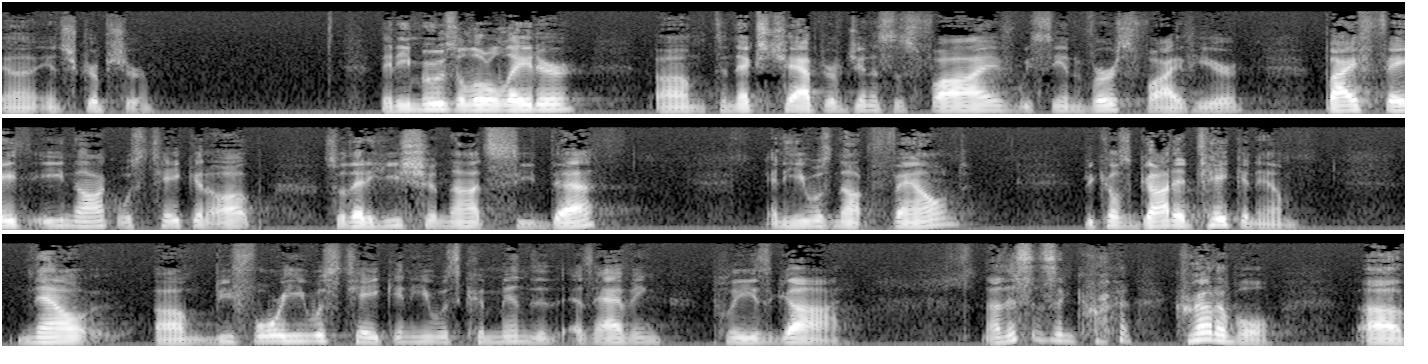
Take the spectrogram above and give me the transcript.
uh, in Scripture. Then he moves a little later um, to next chapter of Genesis 5. We see in verse 5 here, by faith Enoch was taken up so that he should not see death, and he was not found because God had taken him. Now, um, before he was taken, he was commended as having pleased God. Now, this is incre- incredible. Uh,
